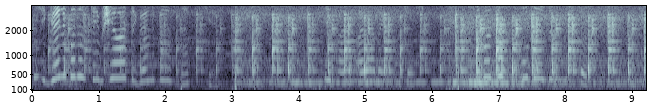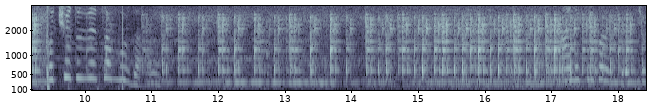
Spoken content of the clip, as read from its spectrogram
Neyse güvenlik odası diye bir şey var da güvenlik odası nerede ki? Tam burada. Evet. Elektrik orası. Burası çok.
